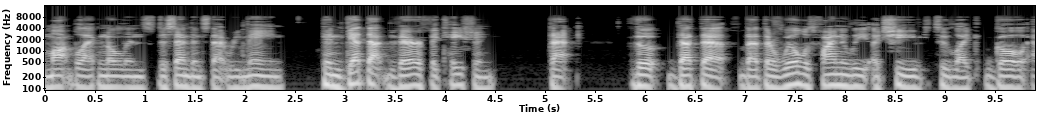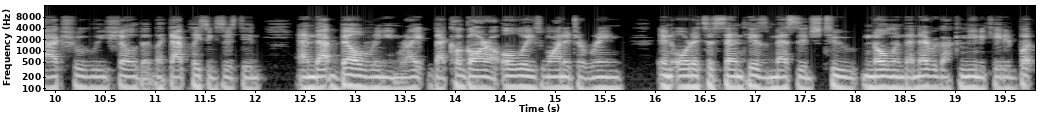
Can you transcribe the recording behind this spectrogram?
Montblanc Noland's descendants that remain can get that verification that the that that that their will was finally achieved to like go actually show that like that place existed and that bell ringing right that Calgara always wanted to ring in order to send his message to Nolan that never got communicated but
